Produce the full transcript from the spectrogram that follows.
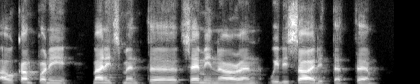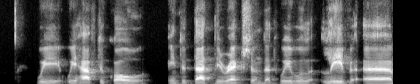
our company management seminar, and we decided that we we have to go into that direction that we will uh,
